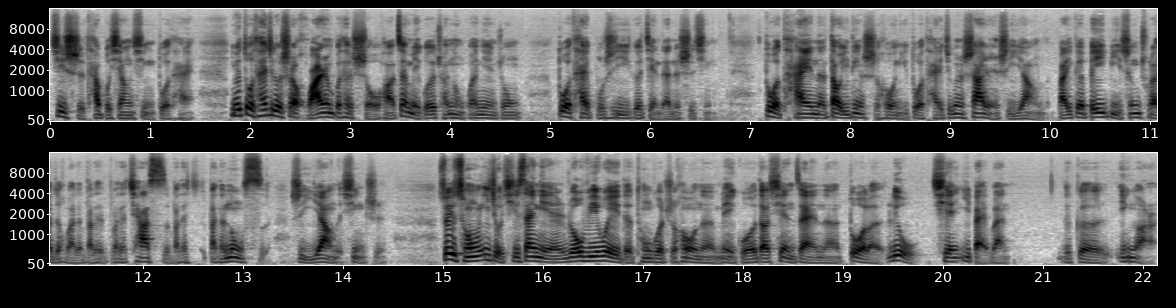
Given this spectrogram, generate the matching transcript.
即使他不相信堕胎，因为堕胎这个事儿华人不太熟哈，在美国的传统观念中，堕胎不是一个简单的事情。堕胎呢，到一定时候你堕胎就跟杀人是一样的，把一个 baby 生出来之后，把它把它把它掐死，把它把它弄死是一样的性质。所以从一九七三年 Roe v. Wade 通过之后呢，美国到现在呢堕了六千一百万那个婴儿。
